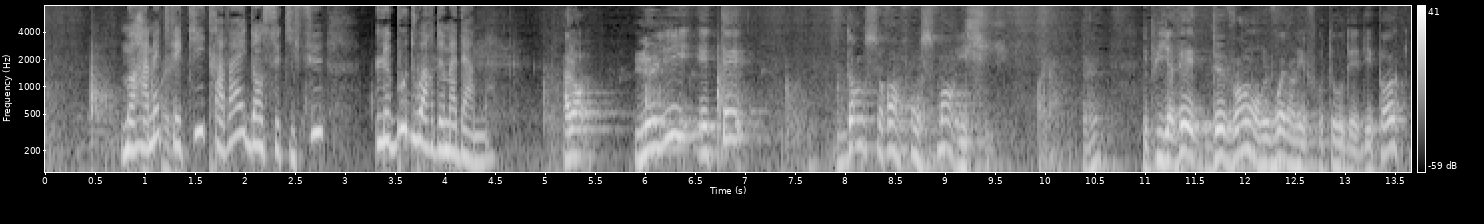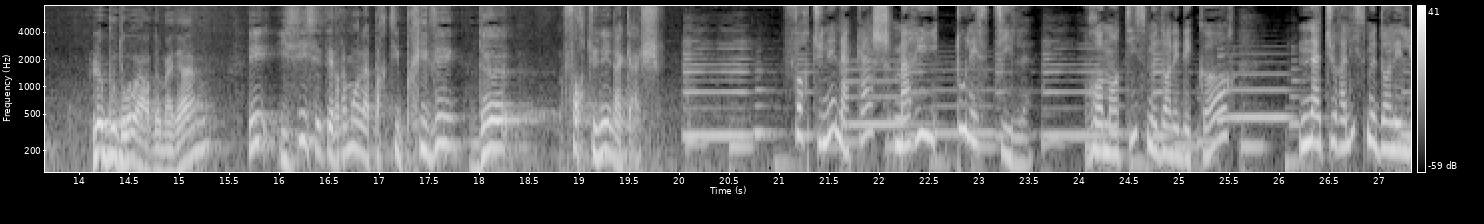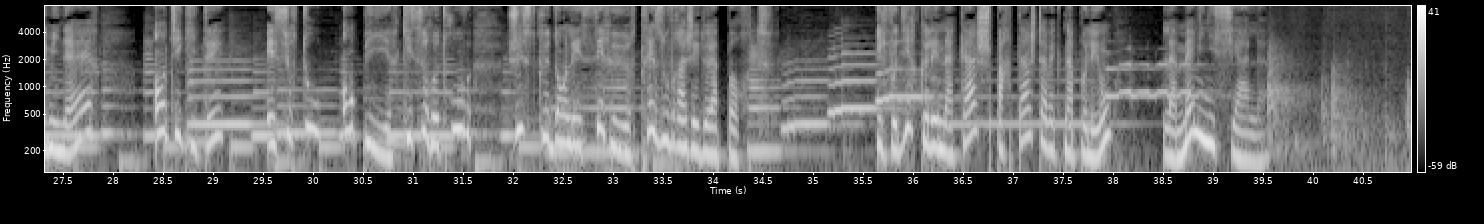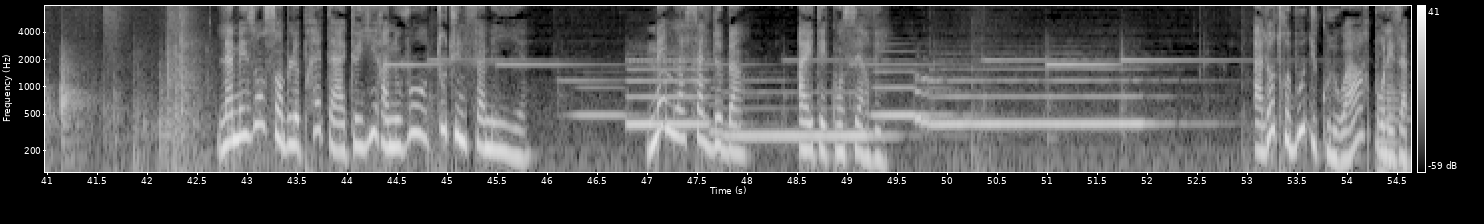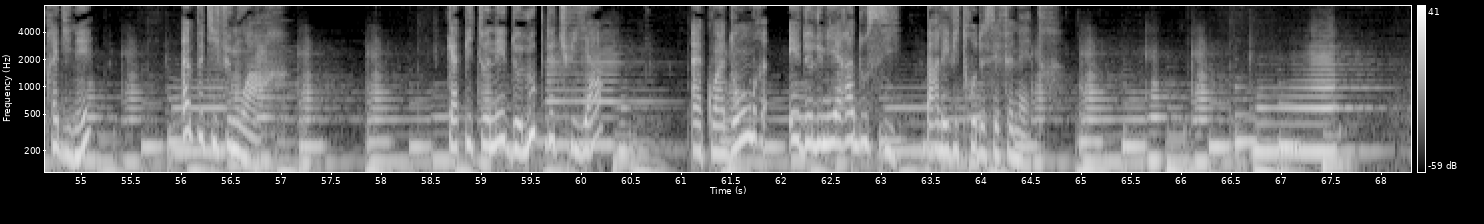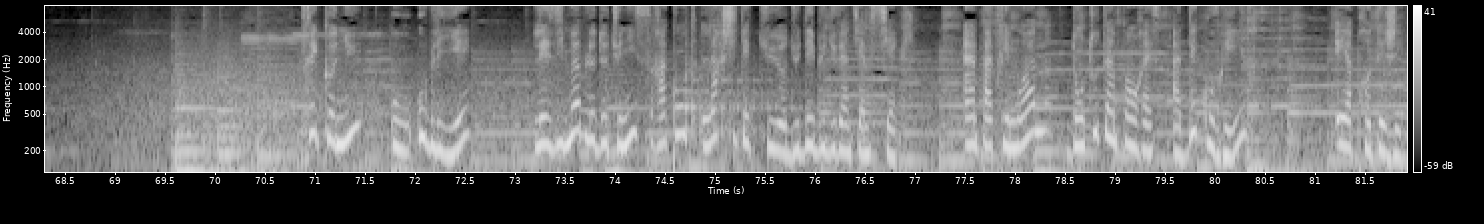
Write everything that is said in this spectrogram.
Mohamed Feki travaille dans ce qui fut le boudoir de madame. Alors, le lit était dans ce renfoncement ici. Voilà. hein. Et puis il y avait devant, on le voit dans les photos d'é- d'époque, le boudoir de madame. Et ici, c'était vraiment la partie privée de Fortuné Nakache. Fortuné Nakache marie tous les styles. Romantisme dans les décors, naturalisme dans les luminaires, antiquité et surtout empire qui se retrouve jusque dans les serrures très ouvragées de la porte. Il faut dire que les Nakache partagent avec Napoléon la même initiale. La maison semble prête à accueillir à nouveau toute une famille. Même la salle de bain a été conservée. À l'autre bout du couloir, pour les après-dîners, un petit fumoir. Capitonné de loupes de tuyas, un coin d'ombre et de lumière adoucie par les vitraux de ses fenêtres. Très connus ou oubliés, les immeubles de Tunis racontent l'architecture du début du XXe siècle. Un patrimoine dont tout un pan reste à découvrir et à protéger.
